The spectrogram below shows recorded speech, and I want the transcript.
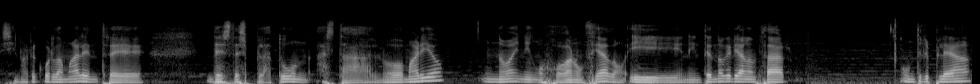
si no recuerdo mal, entre desde Splatoon hasta el nuevo Mario no hay ningún juego anunciado. Y Nintendo quería lanzar un AAA,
